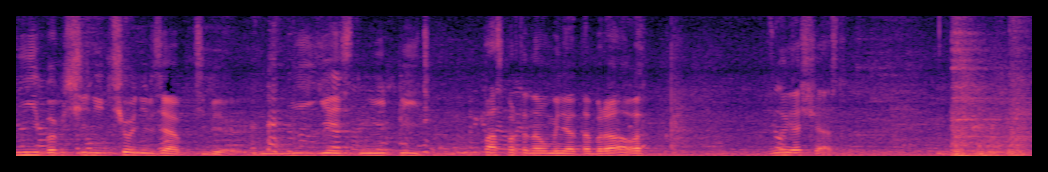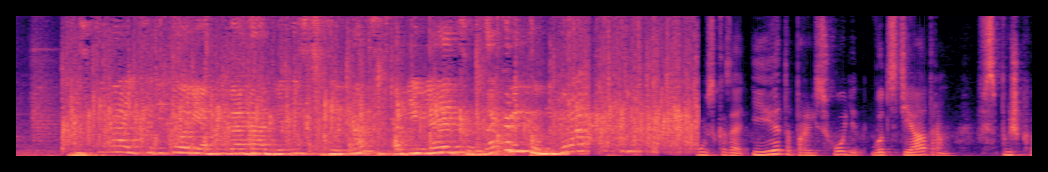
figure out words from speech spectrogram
ни вообще ничего нельзя тебе ни есть, ни пить. Паспорт она у меня отобрала. Ну, я счастлив. Фестиваль «Территория Магадан-2019» объявляется закрытым. Ура! Могу сказать. И это происходит вот с театром «Вспышка».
